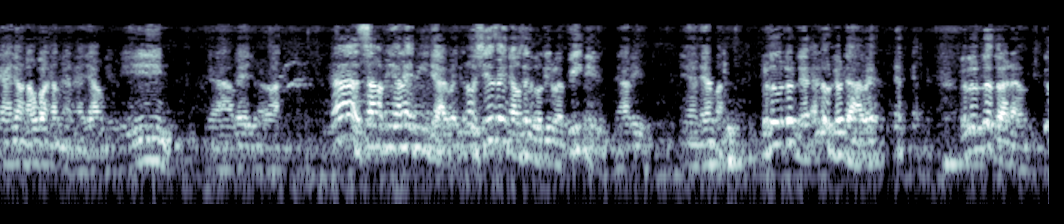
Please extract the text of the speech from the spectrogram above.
ကံကြောင့်နောက်ဘဝနောက်ခံရောက်နေပြီဒါပဲကျွန်တော်ကအဲစာမီရလည်းပြီးကြပဲကျွန်တော်ရှင်းစိတ်နောက်စိတ်ကိုဒီလိုပြီးနေတယ်ဒါလေးဉာဏ်ထဲမှာ ဘယ်လိုလွတ်လဲအဲ့လိုလွတ်တာပဲဘယ်လိုလွတ်သွားတာသူ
